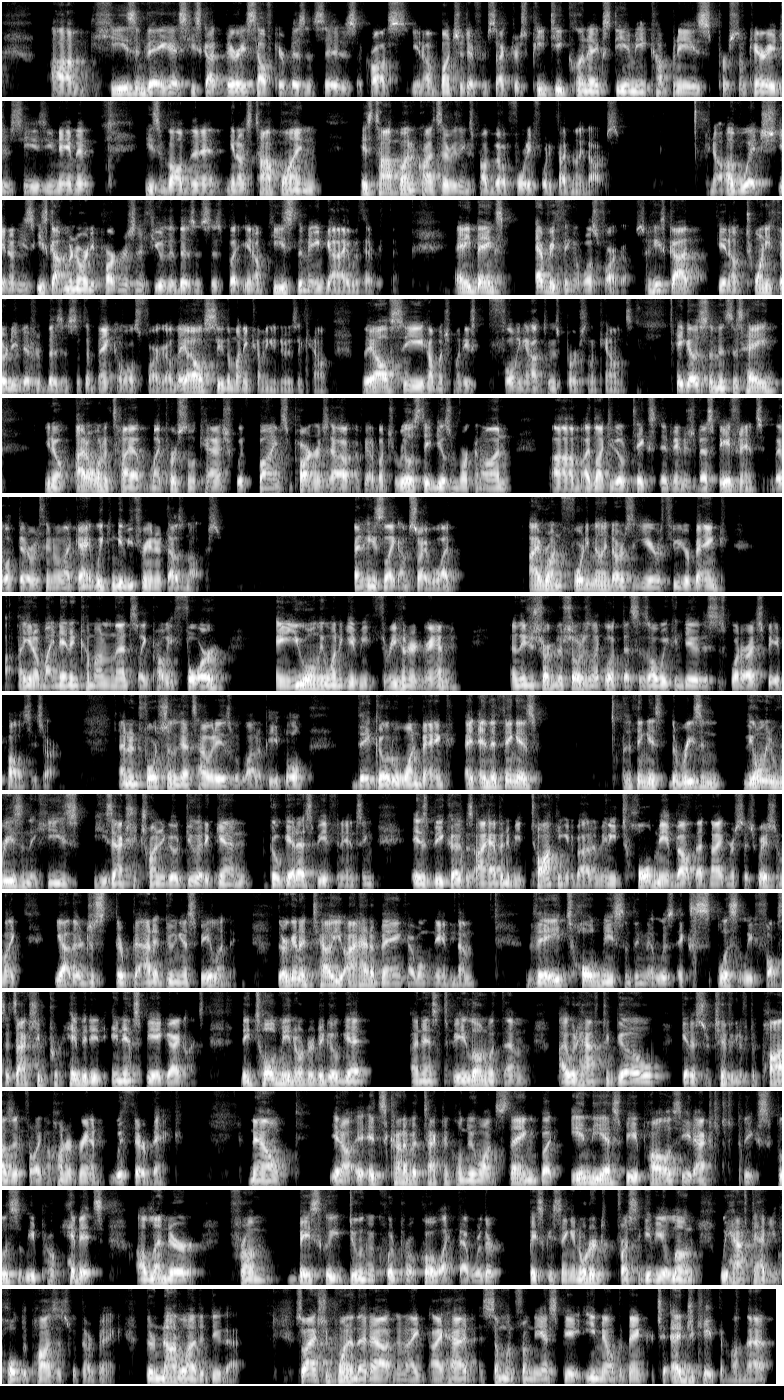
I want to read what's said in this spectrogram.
um, he's in Vegas. He's got various healthcare businesses across, you know, a bunch of different sectors, PT clinics, DME companies, personal care agencies, you name it. He's involved in it. You know, his top line, his top line across everything is probably about 40, 45 million dollars. You know, of which, you know, he's he's got minority partners in a few of the businesses, but you know, he's the main guy with everything. And he banks everything at Wells Fargo. So he's got, you know, 20, 30 different businesses at the bank at Wells Fargo. They all see the money coming into his account. They all see how much money is flowing out to his personal accounts. He goes to them and says, Hey, you know, I don't want to tie up my personal cash with buying some partners out. I've got a bunch of real estate deals I'm working on. Um, I'd like to be able to take advantage of SBA financing. They looked at everything. They're like, Hey, we can give you $300,000. And he's like, I'm sorry, what? I run $40 million a year through your bank. Uh, you know, my net income on that's like probably four and you only want to give me 300 grand and they just shrugged their shoulders like look this is all we can do this is what our sba policies are and unfortunately that's how it is with a lot of people they go to one bank and, and the thing is the thing is the reason the only reason that he's he's actually trying to go do it again go get sba financing is because i happen to be talking about him and he told me about that nightmare situation I'm like yeah they're just they're bad at doing sba lending they're going to tell you i had a bank i won't name them they told me something that was explicitly false. It's actually prohibited in SBA guidelines. They told me in order to go get an SBA loan with them, I would have to go get a certificate of deposit for like a hundred grand with their bank. Now, you know, it's kind of a technical nuance thing, but in the SBA policy, it actually explicitly prohibits a lender from basically doing a quid pro quo like that, where they're basically saying, in order for us to give you a loan, we have to have you hold deposits with our bank. They're not allowed to do that. So I actually pointed that out, and I, I had someone from the SBA email the banker to educate them on that.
